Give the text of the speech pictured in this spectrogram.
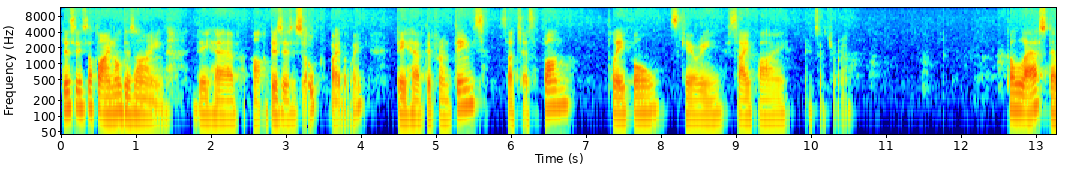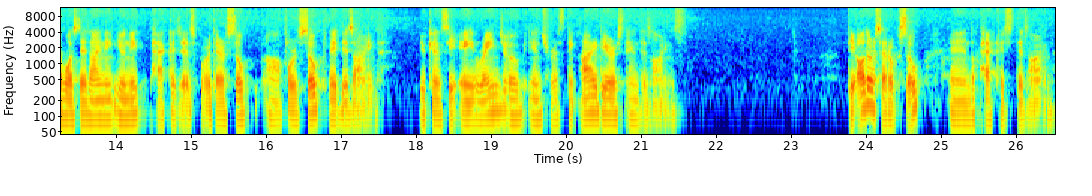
This is the final design. They have, uh, this is soap, by the way. They have different themes such as fun, playful, scary, sci-fi, etc. The last step was designing unique packages for their soap uh, for soap they designed. You can see a range of interesting ideas and designs. The other set of soap and the package design.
